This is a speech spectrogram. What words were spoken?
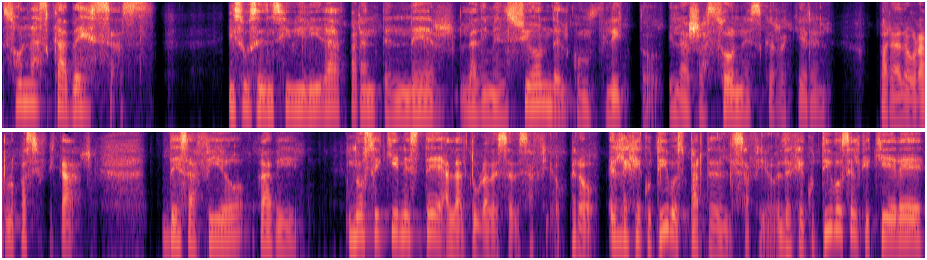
son las cabezas y su sensibilidad para entender la dimensión del conflicto y las razones que requieren para lograrlo pacificar. Desafío, Gaby, no sé quién esté a la altura de ese desafío, pero el Ejecutivo es parte del desafío. El Ejecutivo es el que quiere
